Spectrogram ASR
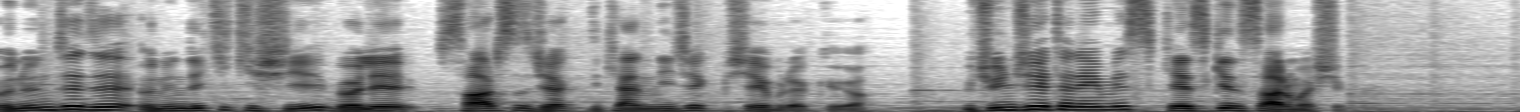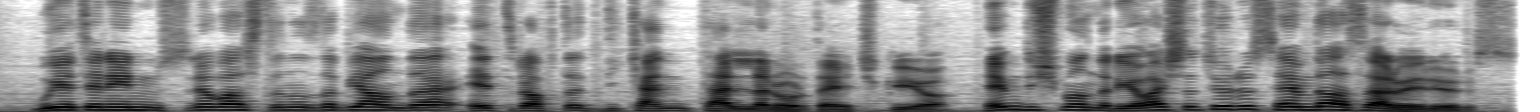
Önünde de önündeki kişiyi böyle sarsacak, dikenleyecek bir şey bırakıyor. Üçüncü yeteneğimiz keskin sarmaşık. Bu yeteneğin üstüne bastığınızda bir anda etrafta diken teller ortaya çıkıyor. Hem düşmanları yavaşlatıyoruz hem de hasar veriyoruz.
